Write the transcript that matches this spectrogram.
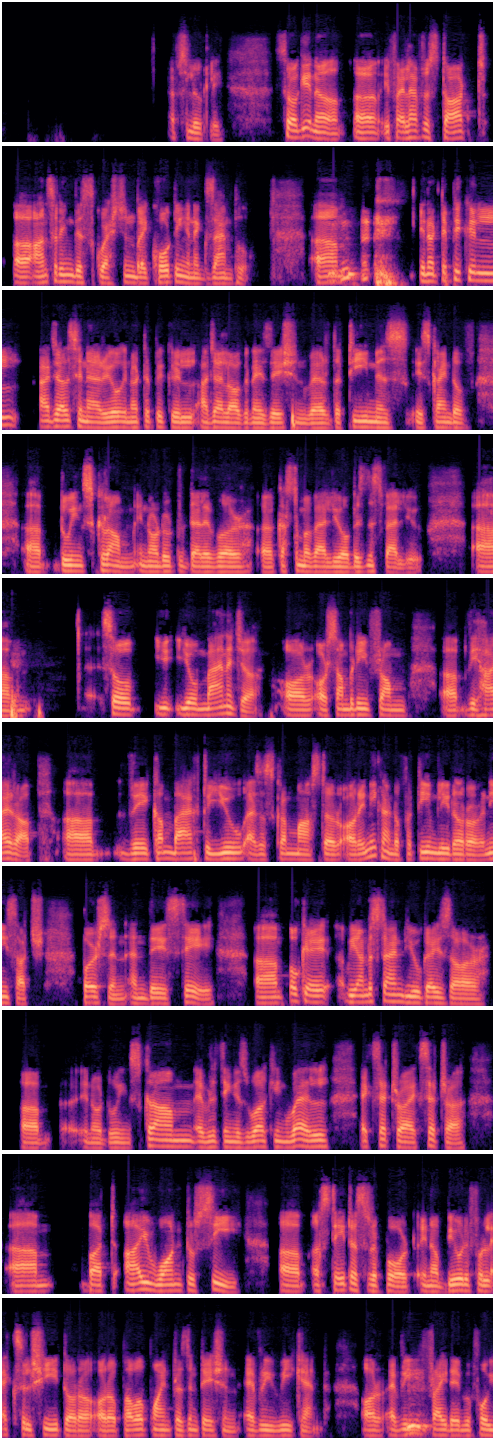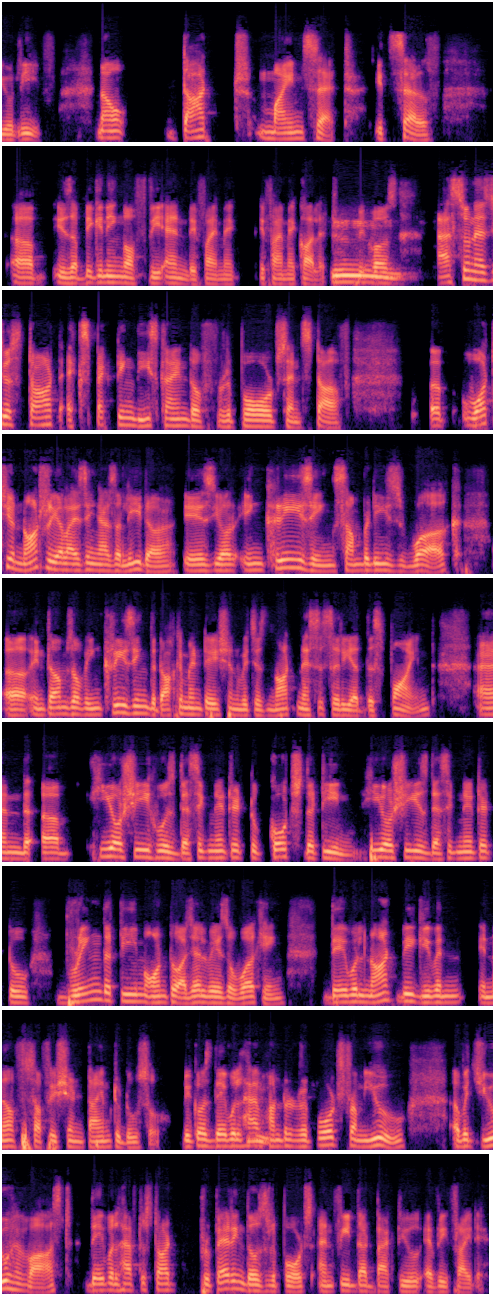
Absolutely. So again uh, uh, if i'll have to start uh, answering this question by quoting an example. Um, mm-hmm. in a typical agile scenario in a typical agile organization where the team is is kind of uh, doing scrum in order to deliver uh, customer value or business value. Um, so your manager or or somebody from uh, the higher up uh, they come back to you as a scrum master or any kind of a team leader or any such person and they say um, okay we understand you guys are uh, you know doing scrum everything is working well etc etc um, but I want to see uh, a status report in a beautiful Excel sheet or a, or a PowerPoint presentation every weekend or every mm. Friday before you leave. Now, that mindset itself uh, is a beginning of the end, if I may if I may call it, mm. because as soon as you start expecting these kind of reports and stuff uh, what you're not realizing as a leader is you're increasing somebody's work uh, in terms of increasing the documentation which is not necessary at this point. and uh, he or she who is designated to coach the team he or she is designated to bring the team onto agile ways of working they will not be given enough sufficient time to do so because they will have mm. 100 reports from you uh, which you have asked they will have to start preparing those reports and feed that back to you every Friday.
